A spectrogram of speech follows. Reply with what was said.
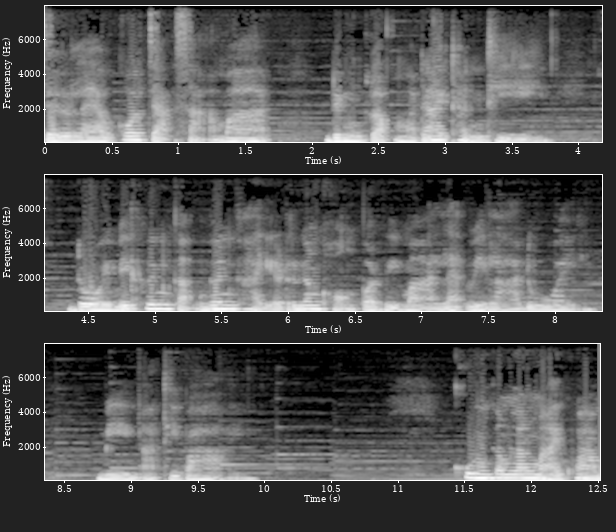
เจอแล้วก็จะสามารถดึงกลับมาได้ทันที โดยไม่ขึ้นกับเงื่อนไขเรื่องของปริมาณและเวลาด้วย มีนอธิบาย คุณกำลังหมายความ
